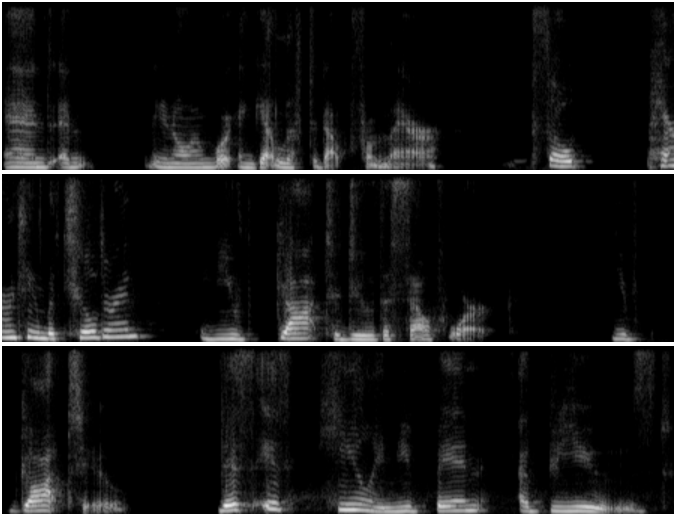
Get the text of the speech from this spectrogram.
And and you know, and, and get lifted up from there. So, parenting with children, you've got to do the self work. You've got to. This is healing. You've been abused.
